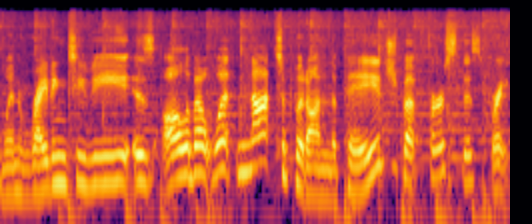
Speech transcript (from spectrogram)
when writing TV is all about what not to put on the page. But first, this break.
